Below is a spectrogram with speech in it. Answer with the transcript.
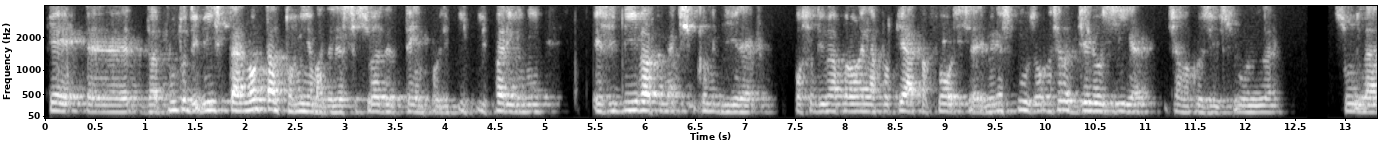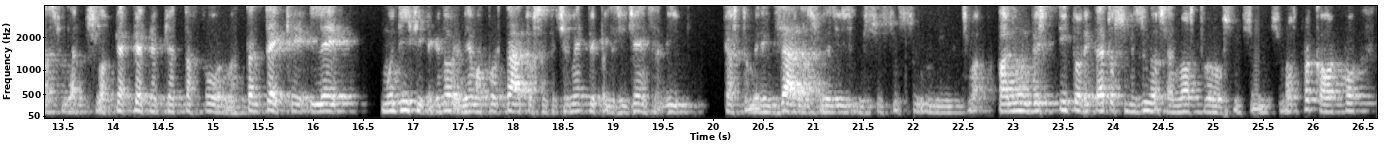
che eh, dal punto di vista non tanto mio ma dell'assessore del tempo, i, i, Parini, esibiva, come, come, dire, posso dire una parola inappropriata forse, me ne scuso, una certa gelosia, diciamo così, sul, sulla, sulla, sulla piattaforma, tant'è che le modifiche che noi abbiamo apportato semplicemente per l'esigenza di customerizzarla, su, su, su, insomma, fanno un vestito ritratto su misura sul nostro, sul nostro corpo,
